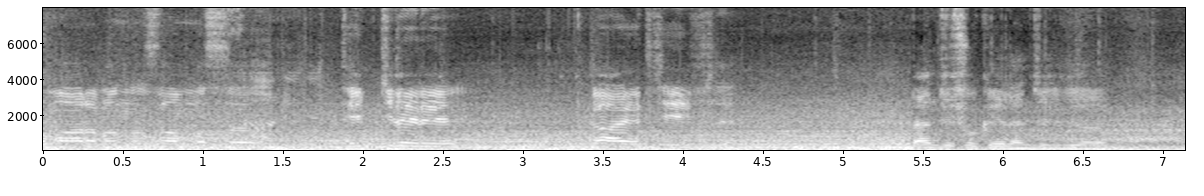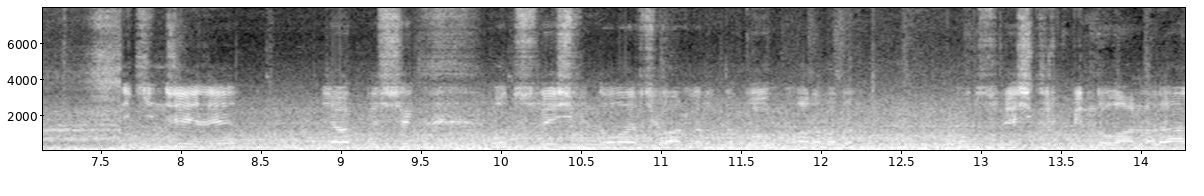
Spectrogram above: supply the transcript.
Ama arabanın hızlanması, tepkileri gayet keyifli. Bence çok eğlenceli bir araba. İkinci eli yaklaşık 35 bin dolar civarlarında bu arabanın. 35-40 bin dolarlara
